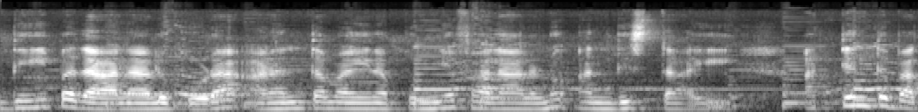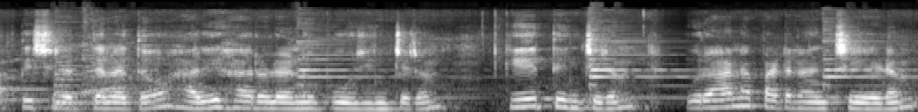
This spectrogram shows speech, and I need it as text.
దీపదానాలు కూడా అనంతమైన పుణ్యఫలాలను అందిస్తాయి. అత్యంత భక్తి శ్రద్ధలతో హరిహరులను పూజించడం కీర్తించడం పురాణ పఠనం చేయడం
